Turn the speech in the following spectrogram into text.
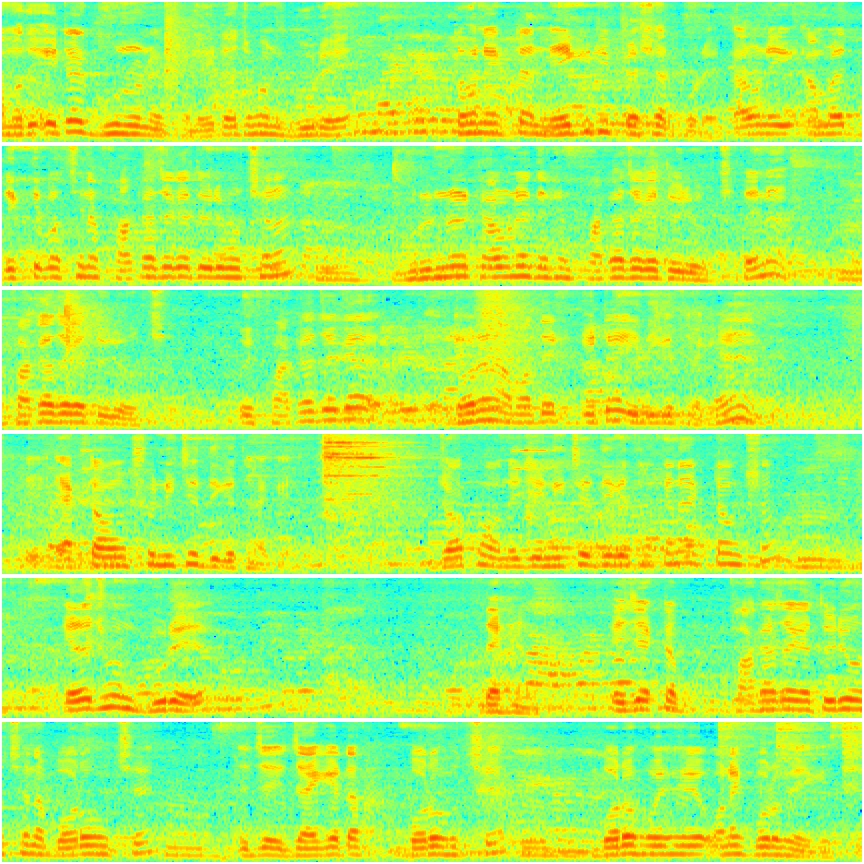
আমাদের এটার ঘূর্ণনের ফলে, এটা যখন ঘুরে, তখন একটা নেগেটিভ প্রেশার পড়ে। কারণ এই আমরা দেখতে পাচ্ছি না ফাঁকা জায়গা তৈরি হচ্ছে না। ঘূর্ণনের কারণে দেখেন ফাঁকা জায়গা তৈরি হচ্ছে, তাই না? ফাঁকা জায়গা তৈরি হচ্ছে। ওই ফাঁকা জায়গা, ধরেন আমাদের এটা এদিকে থাকে হ্যাঁ? একটা অংশ নিচের দিকে থাকে। যখন এই যে নিচের দিকে থাকে না একটা অংশ, এরা যখন ঘুরে, দেখেন, এই যে একটা ফাঁকা জায়গা তৈরি হচ্ছে না, বড় হচ্ছে, এই যে জায়গাটা বড় হচ্ছে, বড় হয়ে হয়ে অনেক বড় হয়ে গেছে।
